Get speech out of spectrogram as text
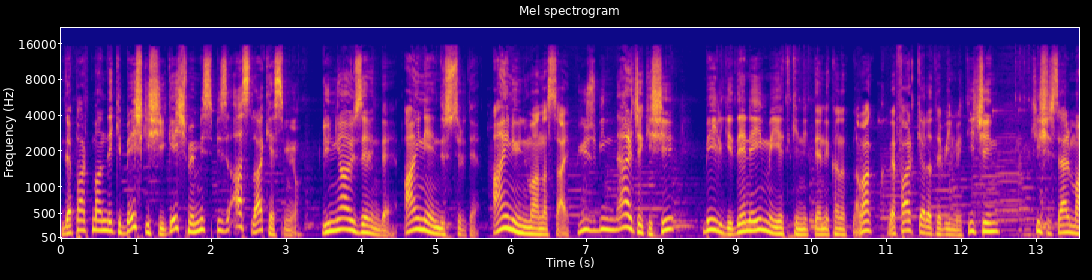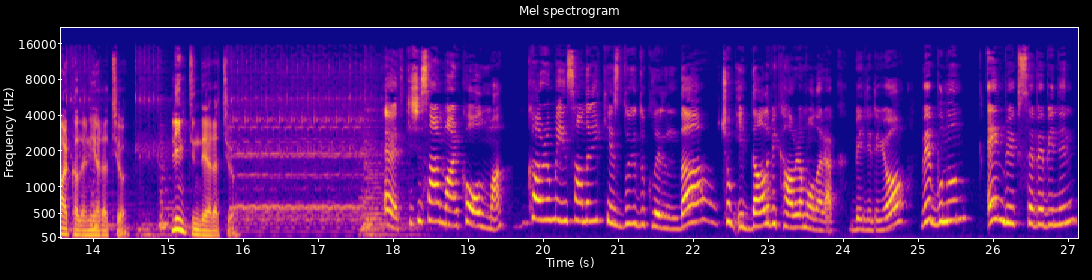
Departmandaki 5 kişiyi geçmemiz bizi asla kesmiyor. Dünya üzerinde aynı endüstride aynı ünvana sahip yüz binlerce kişi bilgi, deneyim ve yetkinliklerini kanıtlamak ve fark yaratabilmek için kişisel markalarını yaratıyor. LinkedIn'de yaratıyor. Evet, kişisel marka olmak. Bu kavramı insanlar ilk kez duyduklarında çok iddialı bir kavram olarak beliriyor. Ve bunun en büyük sebebinin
